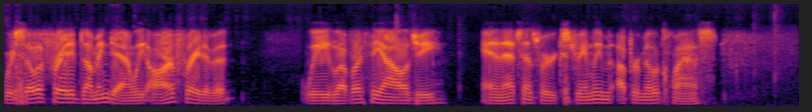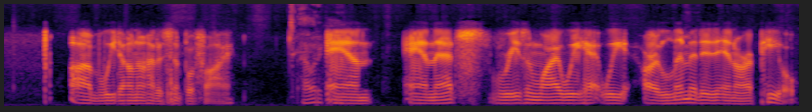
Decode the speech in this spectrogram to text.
We're so afraid of dumbing down. We are afraid of it. We love our theology, and in that sense, we're extremely upper middle class. Um, we don't know how to simplify, How would it and and that's reason why we ha- we are limited in our appeal.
